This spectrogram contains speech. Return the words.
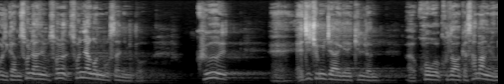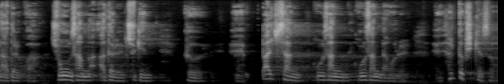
오직 하면 손양원 목사님도 그 예, 애지중지하게 기른 어, 고, 고등학교 3학년 아들과 중3 아들을 죽인 그 예, 빨치산 공산, 공산당원을 예, 설득시켜서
